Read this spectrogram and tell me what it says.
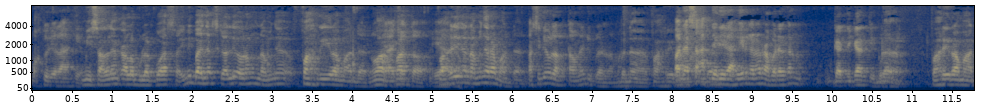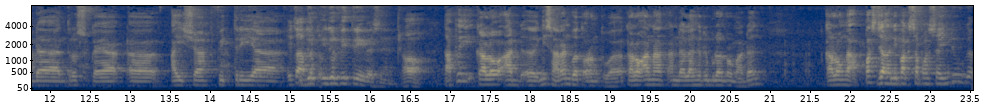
Waktu dia lahir. Misalnya kalau bulan puasa, ini banyak sekali orang namanya Fahri Ramadan. Wah, Ya, Fah- contoh, ya. Fahri kan namanya Ramadan. Pasti dia ulang tahunnya di bulan Ramadan. Benar, Fahri Pada Ramadan. saat jadi lahir karena Ramadan kan ganti-ganti Benar. bulan. Fahri Ramadan, terus kayak eh, Aisyah Fitria, Itu Idul, tuh? Idul Fitri biasanya. Oh, Tapi kalau ada, eh, ini saran buat orang tua, kalau anak anda lahir di bulan Ramadan, kalau nggak pas jangan dipaksa-paksain juga.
